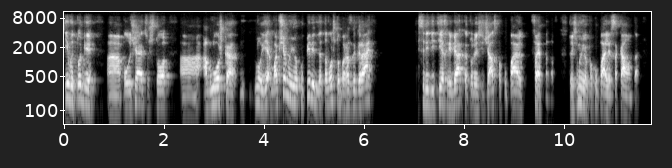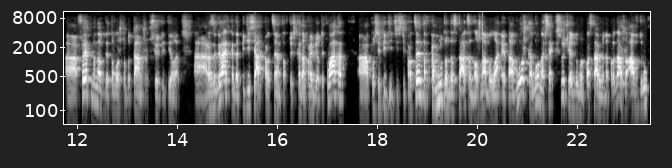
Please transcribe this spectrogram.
И в итоге а, получается, что а, обложка, ну, я, вообще мы ее купили для того, чтобы разыграть среди тех ребят, которые сейчас покупают фэтменов. То есть мы ее покупали с аккаунта фэтменов для того, чтобы там же все это дело а, разыграть, когда 50%, то есть когда пройдет экватор, а, после 50% кому-то достаться должна была эта обложка, но на всякий случай, я думаю, поставлю на продажу, а вдруг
